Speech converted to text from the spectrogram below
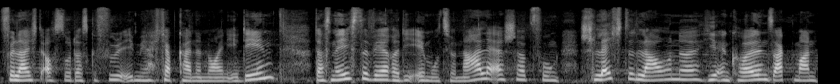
vielleicht auch so das Gefühl, eben, ich habe keine neuen Ideen. Das nächste wäre die emotionale Erschöpfung, schlechte Laune. Hier in Köln sagt man,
